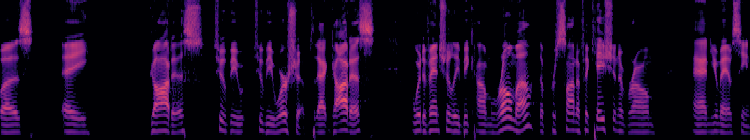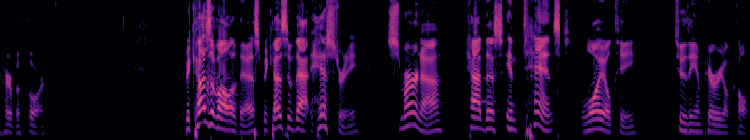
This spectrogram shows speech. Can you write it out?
was a goddess to be, to be worshiped. That goddess would eventually become Roma, the personification of Rome, and you may have seen her before. Because of all of this, because of that history, Smyrna had this intense loyalty to the imperial cult.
